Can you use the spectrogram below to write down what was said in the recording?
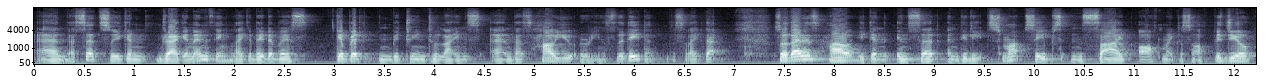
And that's it. So you can drag in anything like a database keep it in between two lines and that's how you arrange the data just like that. So that is how you can insert and delete smart shapes inside of Microsoft Visio.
